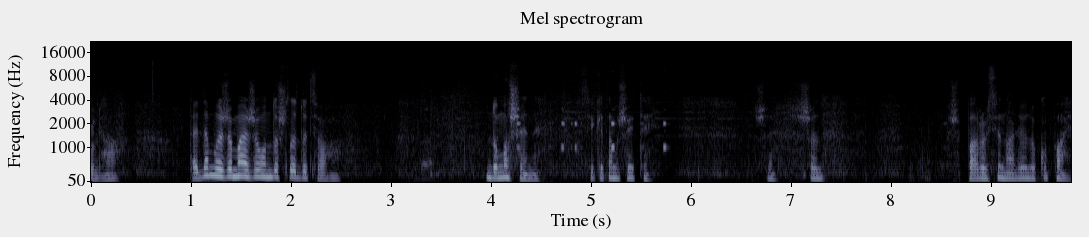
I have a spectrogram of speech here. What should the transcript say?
Фольга. Та йде ми вже майже вон дійшли до цього. До машини. Скільки там ще йти? Ще, ще, ще пару сигналів докупаю.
